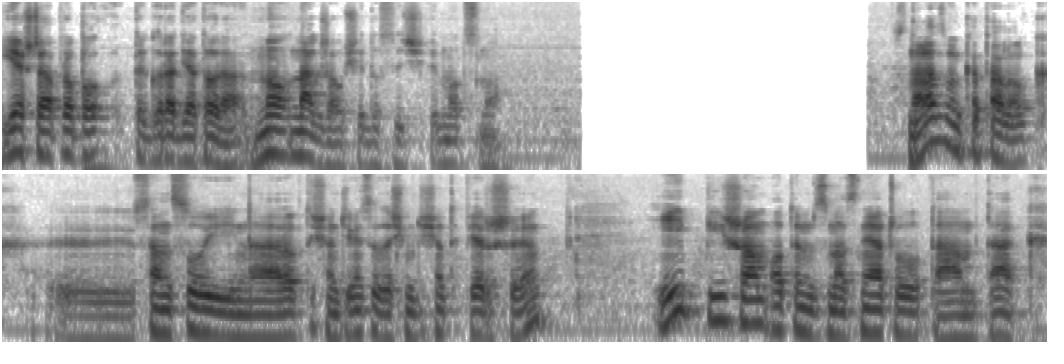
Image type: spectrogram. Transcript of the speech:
Jeszcze a propos tego radiatora. No, nagrzał się dosyć mocno. Znalazłem katalog y, Sansui na rok 1981 i piszą o tym wzmacniaczu tam tak.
